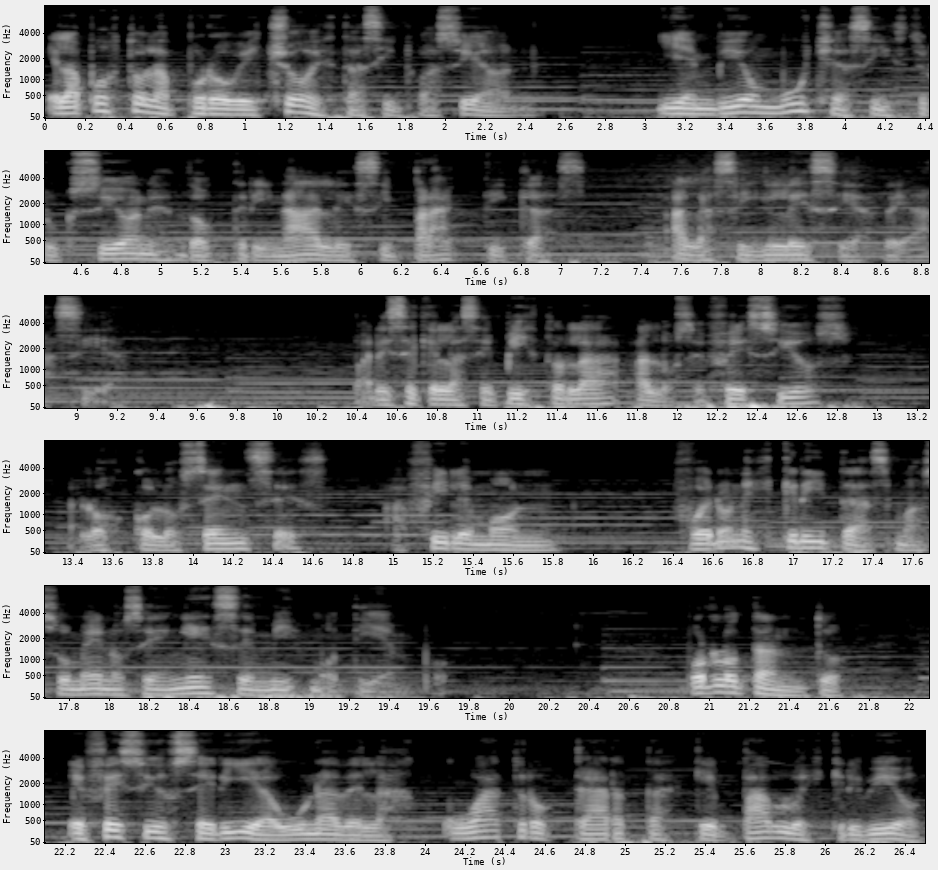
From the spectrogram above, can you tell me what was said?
El apóstol aprovechó esta situación y envió muchas instrucciones doctrinales y prácticas a las iglesias de Asia. Parece que las epístolas a los Efesios, a los Colosenses, a Filemón, fueron escritas más o menos en ese mismo tiempo. Por lo tanto, Efesios sería una de las cuatro cartas que Pablo escribió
